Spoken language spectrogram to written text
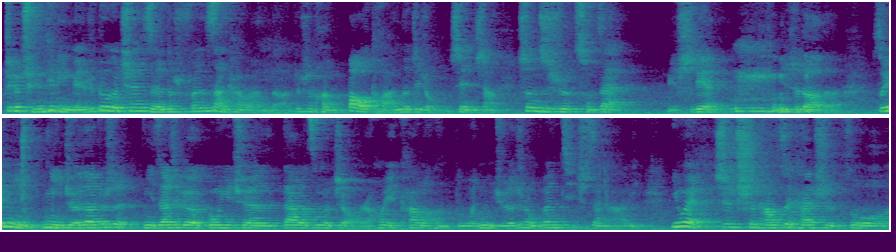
这个群体里面，就是各个圈子人都是分散开玩的，就是很抱团的这种现象，甚至是存在鄙视链，你知道的。所以你你觉得就是你在这个公益圈待了这么久，然后也看了很多，你觉得这种问题是在哪里？因为其实池塘最开始做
